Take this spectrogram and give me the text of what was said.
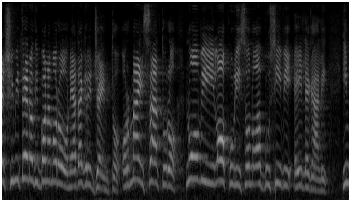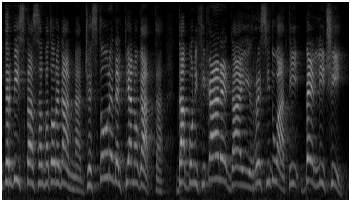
al cimitero di Bonamorone ad Agrigento, ormai saturo, nuovi loculi sono abusivi e illegali. Intervista a Salvatore Danna, gestore del piano Gatta, da bonificare dai residuati bellici.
